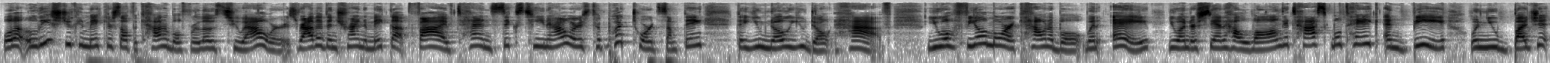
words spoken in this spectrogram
well, at least you can make yourself accountable for those two hours rather than trying to make up 5, 10, 16 hours to put towards something that you know you don't have. You will feel more accountable when A, you understand how long a task will take, and B, when you budget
